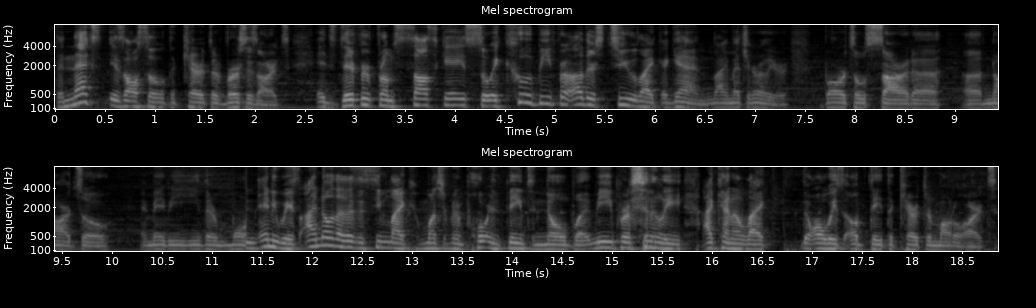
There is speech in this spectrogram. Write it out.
The next is also the character versus art. It's different from Sasuke, so it could be for others too, like again, like I mentioned earlier, Boruto, Sarada, uh, Naruto, and maybe either more. Anyways, I know that doesn't seem like much of an important thing to know, but me personally, I kind of like to always update the character model art.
